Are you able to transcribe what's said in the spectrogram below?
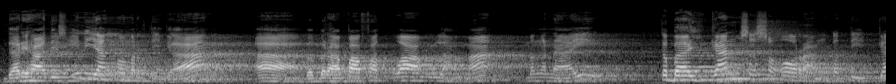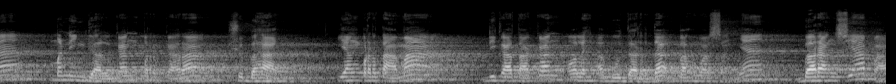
Dari hadis ini yang nomor tiga, beberapa fatwa ulama mengenai kebaikan seseorang ketika meninggalkan perkara syubhat. Yang pertama dikatakan oleh Abu Darda bahwasanya barang siapa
